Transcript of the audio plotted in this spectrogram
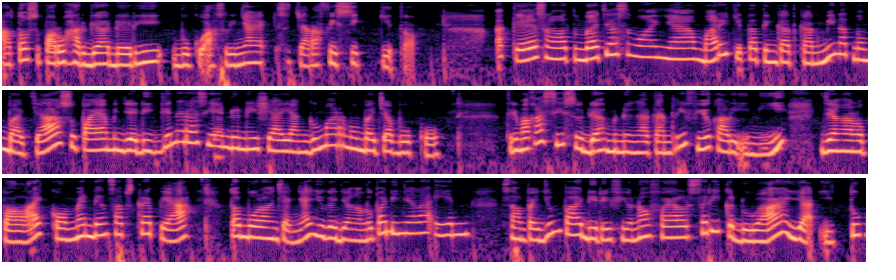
atau separuh harga dari buku aslinya secara fisik gitu. Oke, selamat membaca semuanya. Mari kita tingkatkan minat membaca supaya menjadi generasi Indonesia yang gemar membaca buku. Terima kasih sudah mendengarkan review kali ini. Jangan lupa like, komen, dan subscribe ya. Tombol loncengnya juga jangan lupa dinyalain. Sampai jumpa di review novel seri kedua yaitu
